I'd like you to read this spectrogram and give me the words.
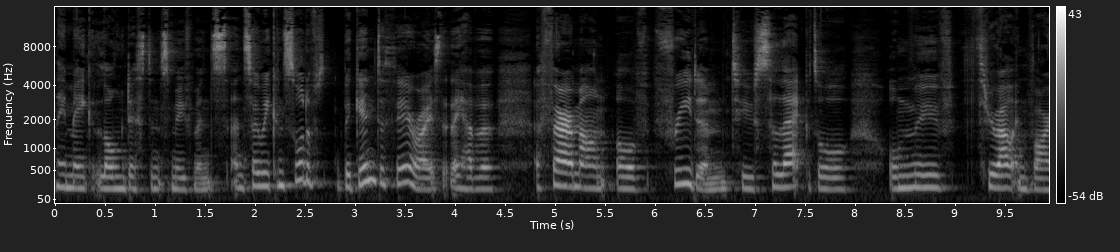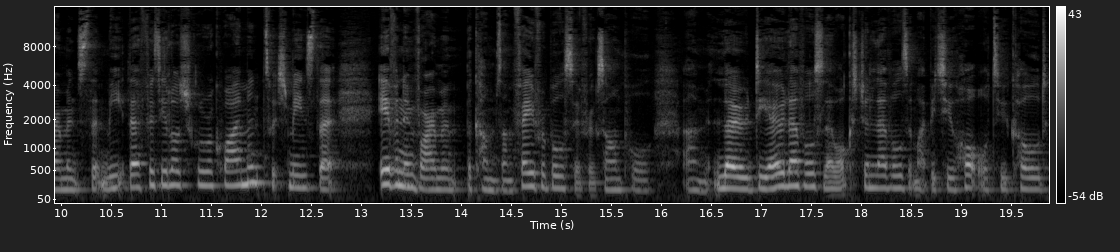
They make long distance movements, and so we can sort of begin to theorize that they have a, a fair amount of freedom to select or, or move throughout environments that meet their physiological requirements, which means that if an environment becomes unfavorable, so for example, um, low DO levels, low oxygen levels, it might be too hot or too cold,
